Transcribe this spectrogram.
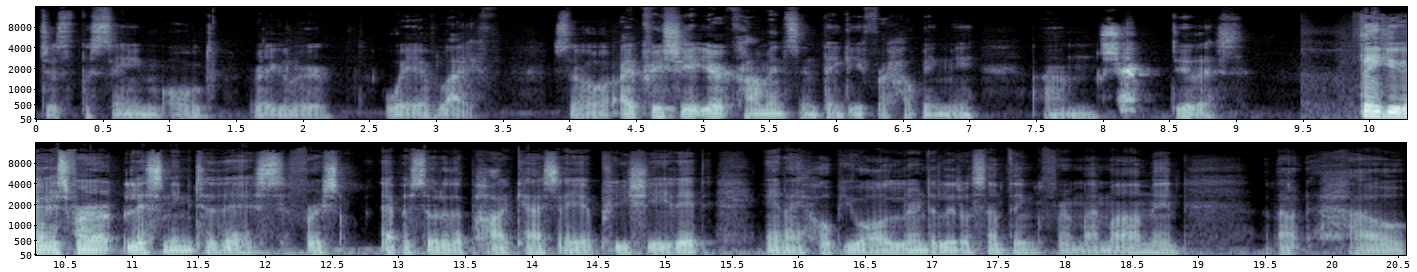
just the same old regular way of life so i appreciate your comments and thank you for helping me um, sure. do this thank you guys for listening to this first episode of the podcast i appreciate it and i hope you all learned a little something from my mom and about how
